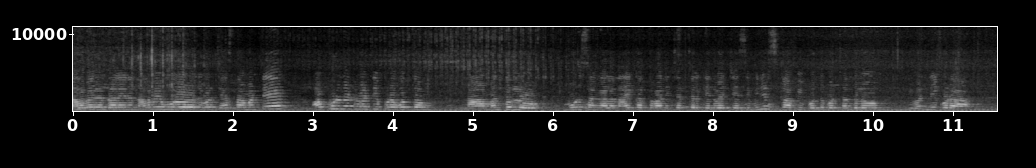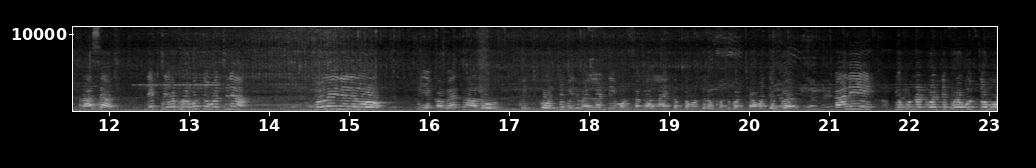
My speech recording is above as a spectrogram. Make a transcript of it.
నలభై రెండు రోజులైన నలభై మూడో రోజు కూడా చేస్తామంటే అప్పుడున్నటువంటి ప్రభుత్వం నా మంత్రులు మూడు సంఘాల నాయకత్వాన్ని చర్చలకు ఇన్వైట్ చేసి మినిట్స్ కాపీ పొందుపరిచి అందులో ఇవన్నీ కూడా రాశారు. నెక్స్ట్ ఏ ప్రభుత్వం వచ్చినా జూలై నెలలో మీ యొక్క వేతనాలు పెంచుకోవచ్చు మీరు వెళ్ళండి. మూడు సంఘాల నాయకత్వం అందులో పొందుపరిచామని చెప్పారు. కానీ ఇప్పుడున్నటువంటి ప్రభుత్వము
